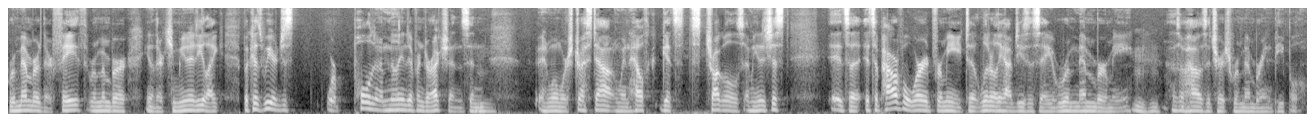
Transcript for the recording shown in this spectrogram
remember their faith remember you know their community? Like because we are just we're pulled in a million different directions. And mm. and when we're stressed out and when health gets struggles i mean it's just it's a it's a powerful word for me to literally have jesus say remember me mm-hmm. and so how is the church remembering people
